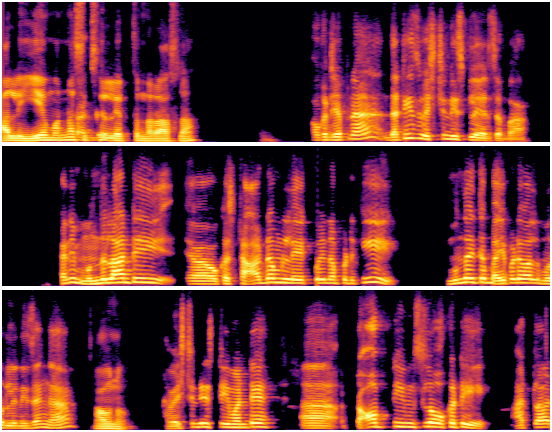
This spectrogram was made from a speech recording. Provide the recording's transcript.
వాళ్ళు ఏమన్నా. సిక్స్ లేపుతున్నారు అసలు? ఒకటి చెప్పిన that is West Indies players అబ్బా. కానీ ముందులాంటి ఆ, ఒక స్టార్డమ్ లేకపోయినప్పటికీ ముందైతే భయపడే వాళ్ళు మురళి నిజంగా. అవును. వెస్ట్ ఇండీస్ టీం అంటే టాప్ టీమ్స్లో ఒకటి అట్లా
